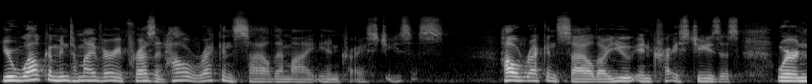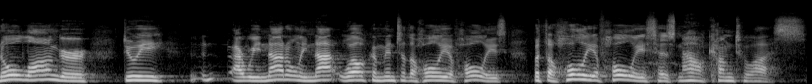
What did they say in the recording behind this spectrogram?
you're welcome into my very presence. How reconciled am I in Christ Jesus? How reconciled are you in Christ Jesus? Where no longer do we are we not only not welcome into the holy of holies, but the holy of holies has now come to us.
